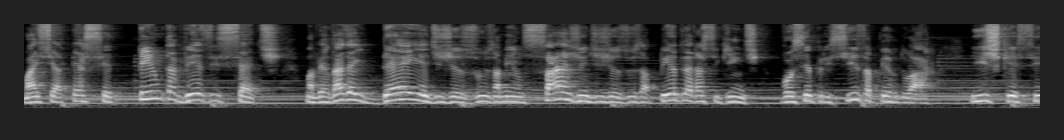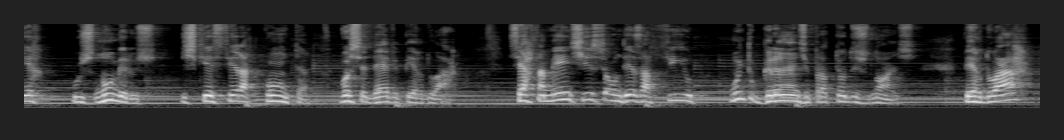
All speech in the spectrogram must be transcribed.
mas se até setenta vezes sete. Na verdade, a ideia de Jesus, a mensagem de Jesus a Pedro era a seguinte: você precisa perdoar e esquecer os números esquecer a conta, você deve perdoar. Certamente isso é um desafio muito grande para todos nós. Perdoar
